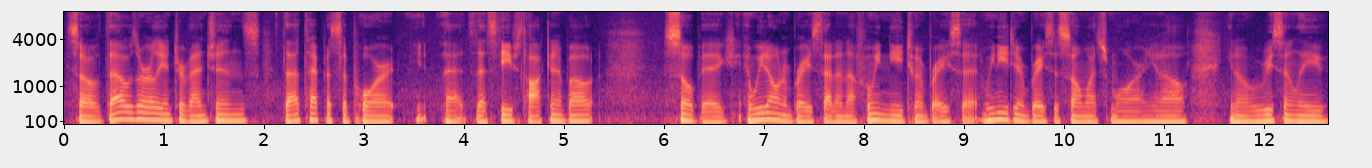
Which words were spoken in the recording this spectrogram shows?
so those early interventions, that type of support that that Steve's talking about, so big, and we don't embrace that enough. We need to embrace it. We need to embrace it so much more. You know, you know, recently,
